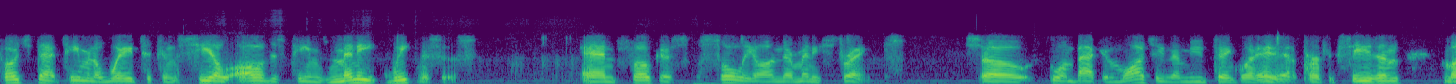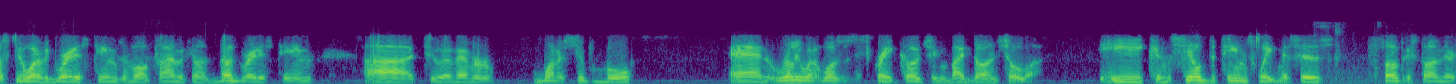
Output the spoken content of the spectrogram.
coached that team in a way to conceal all of his team's many weaknesses and focus solely on their many strengths. So going back and watching them, you'd think, well, hey, they had a perfect season. Must be one of the greatest teams of all time, if not the greatest team uh, to have ever won a Super Bowl. And really, what it was was just great coaching by Don Shula. He concealed the team's weaknesses, focused on their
